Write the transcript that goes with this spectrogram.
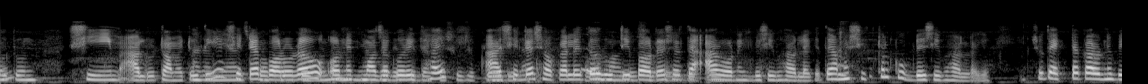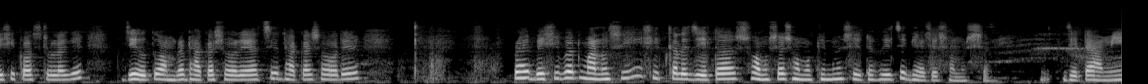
নতুন শিম আলু টমেটো দিয়ে সেটা বড়রাও অনেক মজা করে খায়। আর সেটা সকালে তো রুটি পাউডার সাথে আর অনেক বেশি ভালো লাগে। তাই আমার শীতকাল খুব বেশি ভালো লাগে। শুধু একটা কারণে বেশি কষ্ট লাগে যেহেতু আমরা ঢাকা শহরে আছি। ঢাকা শহরে প্রায় বেশিরভাগ মানুষই শীতকালে যেটা সমস্যার সম্মুখীন হয় সেটা হয়েছে গ্যাসের সমস্যা। যেটা আমি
